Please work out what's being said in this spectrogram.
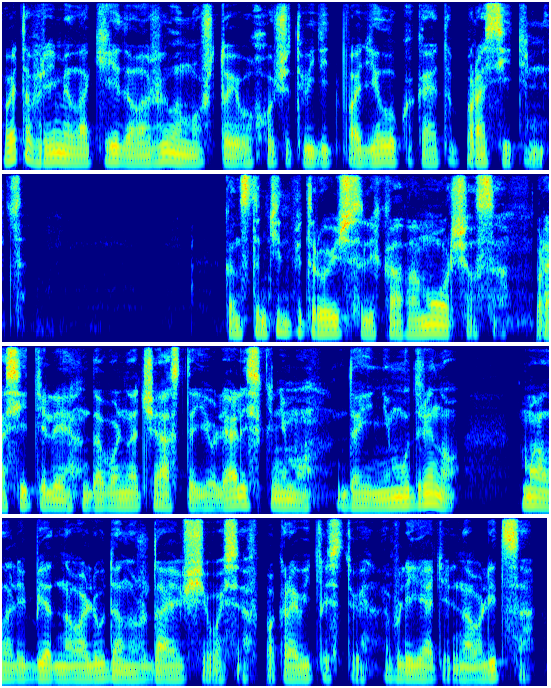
В это время лакей доложил ему, что его хочет видеть по делу какая-то просительница. Константин Петрович слегка поморщился. Просители довольно часто являлись к нему, да и не мудрено. Мало ли бедного люда, нуждающегося в покровительстве влиятельного лица –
